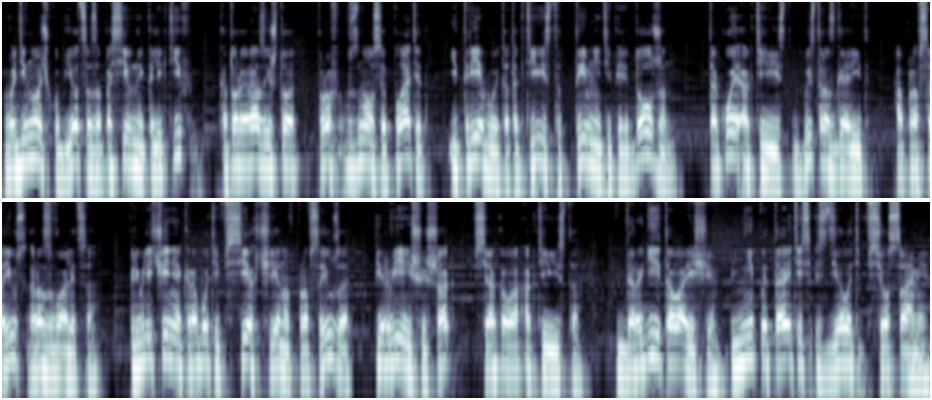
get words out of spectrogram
в одиночку бьется за пассивный коллектив, который разве что профвзносы платит и требует от активиста «ты мне теперь должен», такой активист быстро сгорит, а профсоюз развалится. Привлечение к работе всех членов профсоюза – первейший шаг всякого активиста. Дорогие товарищи, не пытайтесь сделать все сами.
